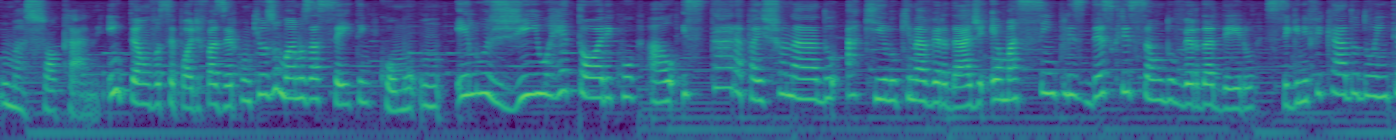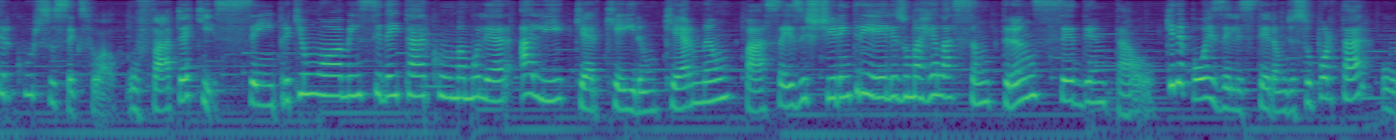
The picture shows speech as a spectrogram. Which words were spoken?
uma só carne. Então você pode fazer com que os humanos aceitem como um elogio retórico ao estar apaixonado aquilo que na verdade é uma simples descrição do verdadeiro significado do intercurso sexual. O fato é que sempre que um homem se deitar com uma mulher ali, quer queiram, quer não, passa existir entre eles uma relação transcendental, que depois eles terão de suportar ou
